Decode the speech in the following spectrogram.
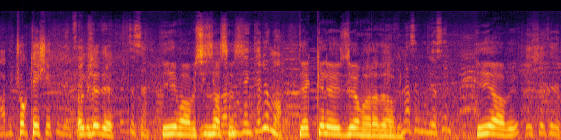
Abi çok teşekkür ederim. Bir şey değil. Nasılsın? İyiyim abi siz nasılsınız? denk geliyor mu? Dekkele özlüyorum arada abi. Nasıl buluyorsun? İyi abi. Teşekkür ederim.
